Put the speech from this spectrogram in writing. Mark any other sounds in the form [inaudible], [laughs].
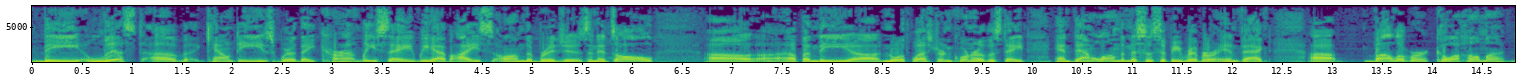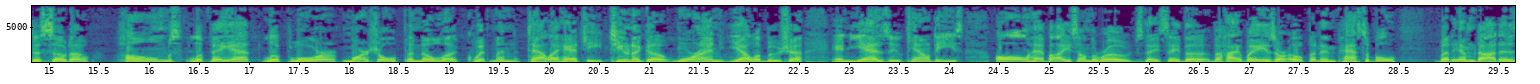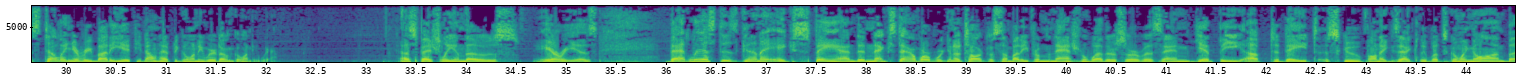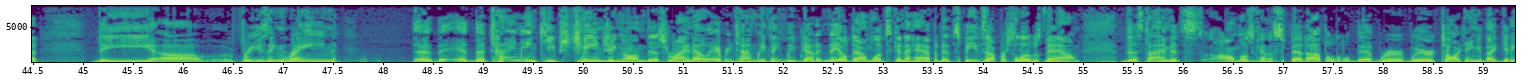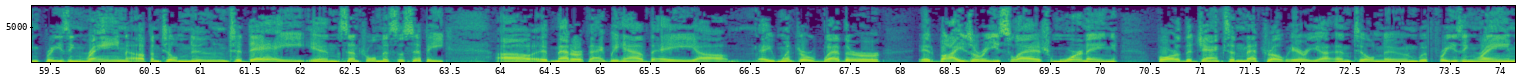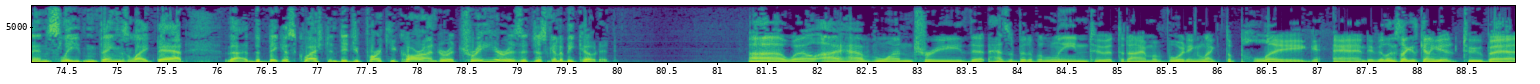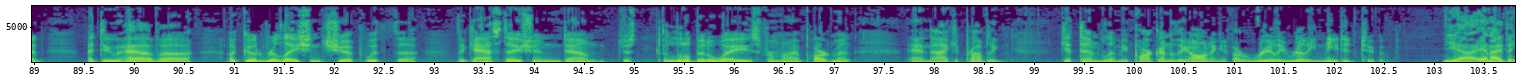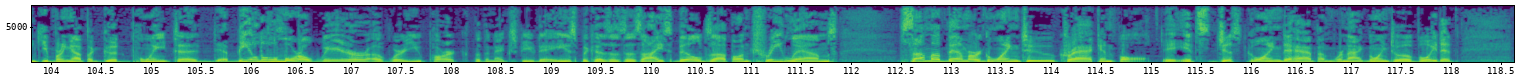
The list of counties where they currently say we have ice on the bridges, and it's all uh, up in the uh, northwestern corner of the state and down along the Mississippi River. In fact, uh, Bolivar, Coahoma, DeSoto, Holmes, Lafayette, LeFlore, Marshall, Panola, Quitman, Tallahatchie, Tunica, Warren, Yalobusha, and Yazoo counties all have ice on the roads. They say the, the highways are open and passable, but MDOT is telling everybody if you don't have to go anywhere, don't go anywhere. Especially in those areas. That list is going to expand, and next hour we're going to talk to somebody from the National Weather Service and get the up to date scoop on exactly what's going on. But the uh, freezing rain. The, the, the timing keeps changing on this rhino. Every time we think we've got it nailed down what's going to happen, it speeds up or slows down. This time it's almost kind of sped up a little bit. We're we're talking about getting freezing rain up until noon today in central Mississippi. Uh, matter of fact, we have a uh, a winter weather advisory slash warning for the Jackson metro area until noon with freezing rain and sleet and things like that. The, the biggest question, did you park your car under a tree or is it just going to be coated? Uh, well, I have one tree that has a bit of a lean to it that I am avoiding like the plague. And if it looks like it's going to get too bad, I do have a, a good relationship with the, the gas station down just a little bit of ways from my apartment. And I could probably get them to let me park under the awning if I really, really needed to. Yeah, and I think you bring up a good point. Uh, be a little more aware of where you park for the next few days because as this ice builds up on tree limbs, some of them are going to crack and fall. It's just going to happen. We're not going to avoid it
